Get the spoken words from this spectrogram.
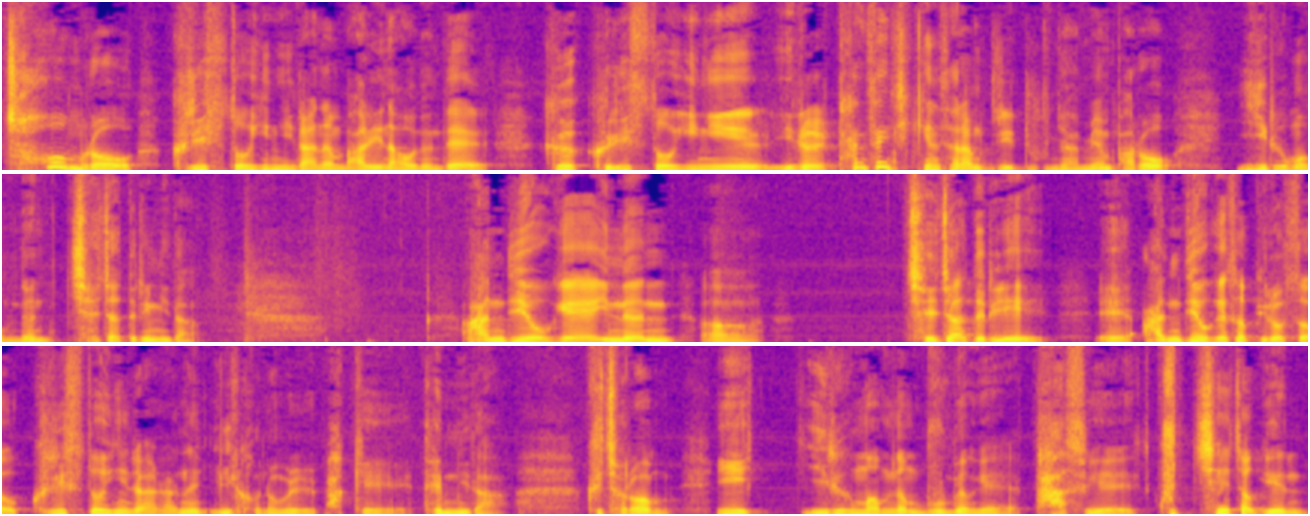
처음으로 그리스도인이라는 말이 나오는데 그 그리스도인을 탄생시킨 사람들이 누구냐면 바로 이름 없는 제자들입니다. 안디옥에 있는 어, 제자들이 예, 안디옥에서 비로소 그리스도인이라는 일컬음을 받게 됩니다. 그처럼 이 이름 없는 무명의 다수의 구체적인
